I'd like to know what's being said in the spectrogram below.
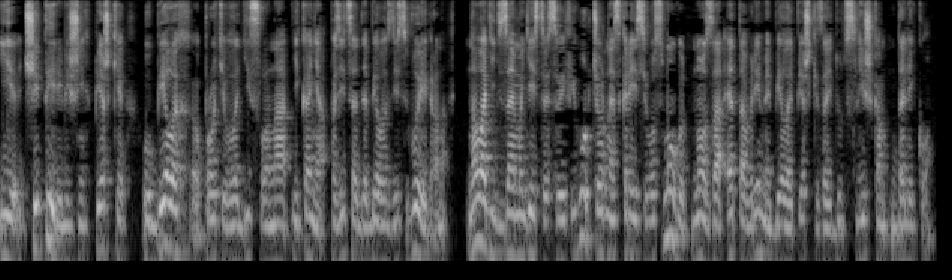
и 4 лишних пешки у белых против ладьи, слона и коня. Позиция для белых здесь выиграна. Наладить взаимодействие своих фигур черные скорее всего смогут, но за это время белые пешки зайдут слишком далеко.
